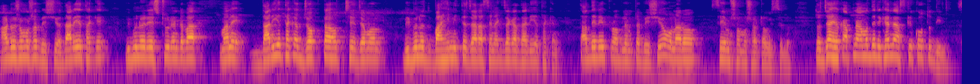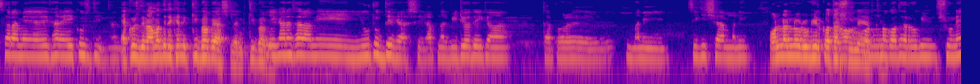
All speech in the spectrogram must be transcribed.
হার্টের সমস্যা বেশি হয় দাঁড়িয়ে থাকে বিভিন্ন রেস্টুরেন্টে বা মানে দাঁড়িয়ে থাকার জবটা হচ্ছে যেমন বিভিন্ন বাহিনীতে যারা আছেন এক জায়গায় দাঁড়িয়ে থাকেন তাদের এই প্রবলেমটা বেশি হয় ওনারও সেম সমস্যাটা হয়েছিল। তো যাই হোক আপনি আমাদের এখানে আজকে কতদিন? স্যার আমি এখানে একুশ দিন। একুশ দিন। আমাদের এখানে কীভাবে আসলেন? কীভাবে? এখানে স্যার আমি ইউটিউব দেখে আসছি। আপনার ভিডিও দেখা তারপরে মানে চিকিৎসা মানে অন্যান্য রোগীর কথা শুনে অন্য কথা রোগী শুনে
